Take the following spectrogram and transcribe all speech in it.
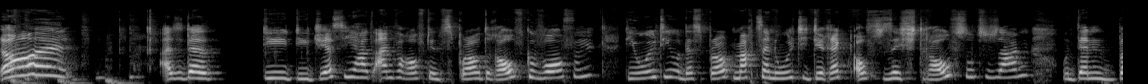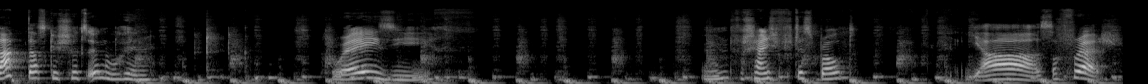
Oh! Also der, die, die Jessie hat einfach auf den Sprout draufgeworfen, die Ulti, und der Sprout macht seine Ulti direkt auf sich drauf, sozusagen, und dann backt das Geschütz irgendwo hin. Crazy. Und wahrscheinlich der Sprout. Ja, ist doch fresh.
